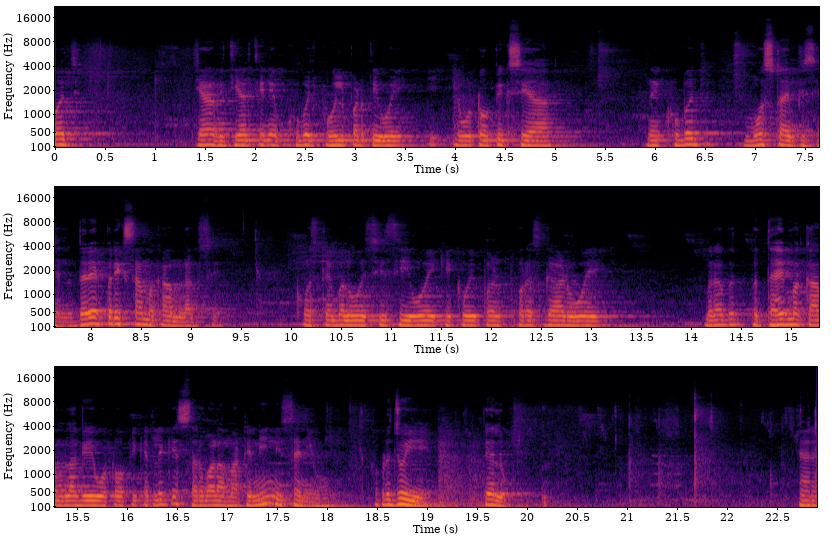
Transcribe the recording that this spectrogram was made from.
ખૂબ જ જ્યાં વિદ્યાર્થીને ખૂબ જ ભૂલ પડતી હોય એવો ટોપિક છે આ. અને ખૂબ જ મોસ્ટ છે દરેક પરીક્ષામાં કામ લાગશે. કોન્સ્ટેબલ હોય સીસી હોય કે કોઈ પણ ફોરેસ્ટ ગાર્ડ હોય, બરાબર? બધાયમાં કામ લાગે એવો ટોપિક એટલે કે સરવાળા માટેની નિશાનીઓ આપણે જોઈએ. પહેલું. જ્યારે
